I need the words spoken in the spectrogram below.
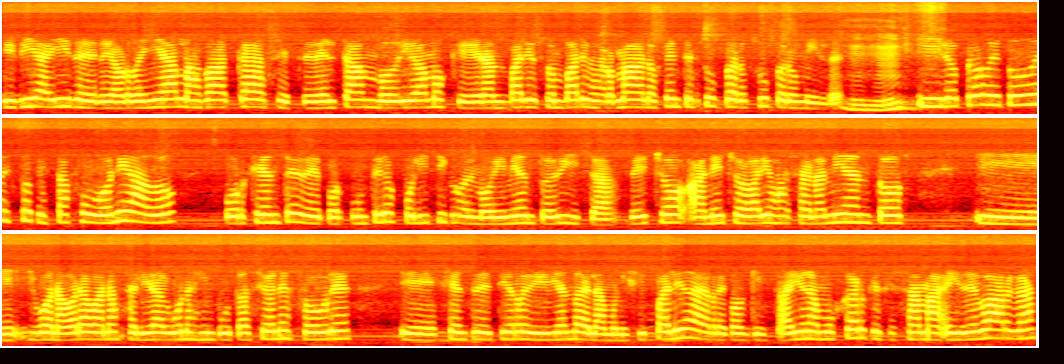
vivía ahí de, ordeñar las vacas este, del tambo, digamos, que eran varios, son varios hermanos, gente súper, súper humilde. Y lo peor de todo esto que está fogoneado por gente de, por punteros políticos del movimiento Evita. De hecho, han hecho varios allanamientos y, y bueno, ahora van a salir algunas imputaciones sobre eh, gente de tierra y vivienda de la municipalidad de Reconquista. Hay una mujer que se llama Eide Vargas,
